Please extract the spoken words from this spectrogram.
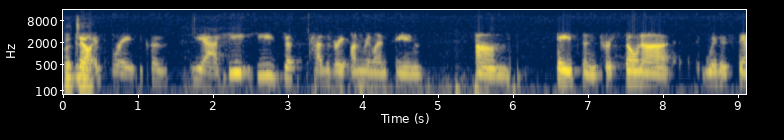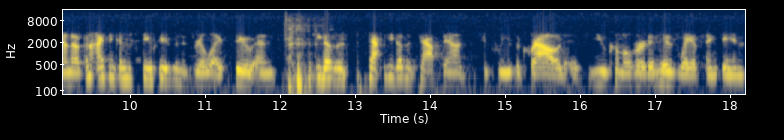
But no, uh, it's great because yeah, he he just has a very unrelenting um, pace and persona with his stand up, and I think in many ways in his real life too. And he doesn't tap, he doesn't tap dance to please the crowd. It's you come over to his way of thinking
